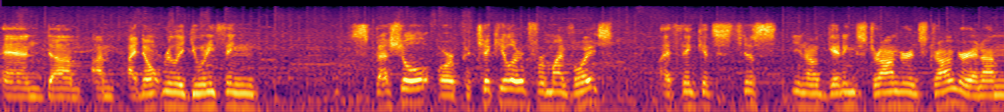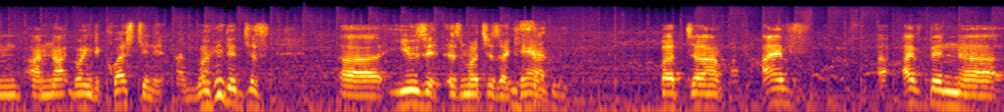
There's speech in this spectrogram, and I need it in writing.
And um, I'm. I don't really do anything special or particular for my voice. I think it's just you know getting stronger and stronger, and I'm I'm not going to question it. I'm going to just uh, use it as much as I can Exactly. but uh, I've I've been uh,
